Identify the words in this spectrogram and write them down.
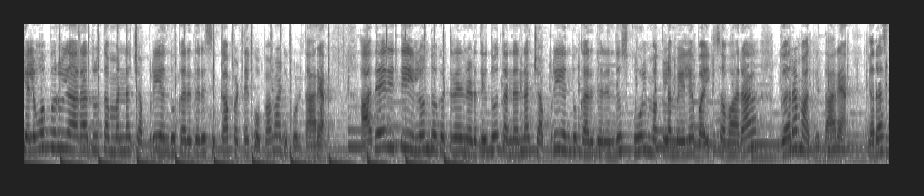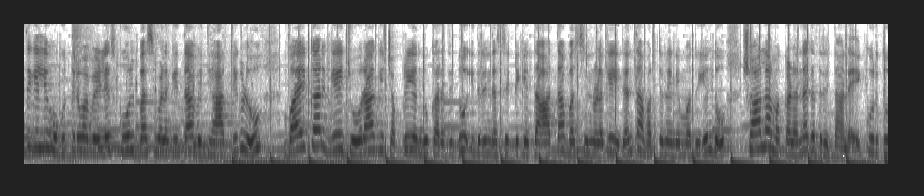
ಕೆಲವೊಬ್ಬರು ಯಾರಾದರೂ ತಮ್ಮನ್ನ ಚಪ್ರಿ ಎಂದು ಕರೆದರೆ ಸಿಕ್ಕಾಪಟ್ಟೆ ಕೋಪ ಮಾಡಿಕೊಳ್ತಾರೆ. ಅದೇ ರೀತಿ ಇಲ್ಲೊಂದು ಘಟನೆ ನಡೆದಿದ್ದು ತನ್ನನ್ನ ಚಪ್ರಿ ಎಂದು ಕರೆದರೆಂದು ಸ್ಕೂಲ್ ಮಕ್ಕಳ ಮೇಲೆ ಬೈಕ್ ಸವಾರ ಗರಂ ಹಾಕಿದ್ದಾರೆ. ರಸ್ತೆಯಲ್ಲಿ ಹೋಗುತ್ತಿರುವ ವೇಳೆ ಸ್ಕೂಲ್ ಬಸ್ ಒಳಗಿದ್ದ ವಿದ್ಯಾರ್ಥಿಗಳು ಬೈಕರ್ಗೆ ಜೋರಾಗಿ ಚಪ್ರಿ ಎಂದು ಕರೆದಿದ್ದು, ಇದರಿಂದ ಸಿಟ್ಟಿಗೆದ್ದ ಆತ ಬಸ್ಸಿನೊಳಗೆ ಇದೆಂತ ವರ್ತನೆ ನಿಮ್ಮದು ಎಂದು ಶಾಲಾ ಮಕ್ಕಳನ್ನ ಗದರಿದ್ದಾನೆ. ಈ ಕುರಿತು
